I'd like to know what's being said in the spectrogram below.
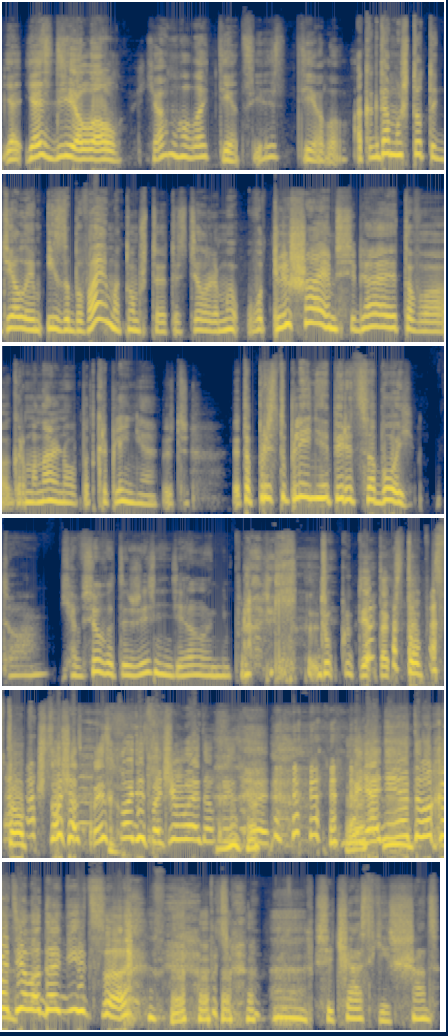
я, я сделал я молодец, я сделал. А когда мы что-то делаем и забываем о том, что это сделали, мы вот лишаем себя этого гормонального подкрепления. Это преступление перед собой. Да, я все в этой жизни делала неправильно. Ну, так, стоп, стоп. Что сейчас происходит? Почему это происходит? Я не этого хотела добиться. Сейчас есть шанс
